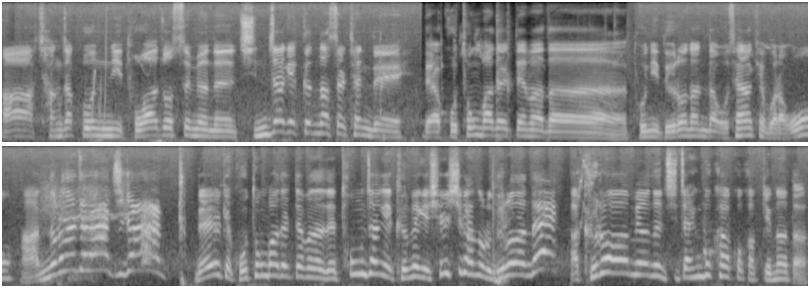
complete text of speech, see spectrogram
아 장작분이 도와줬으면은 진작에 끝났을 텐데 내가 고통받을 때마다 돈이 늘어난다고 생각해보라고? 안 늘어나잖아 지금! 내가 이렇게 고통받을 때마다 내 통장의 금액이 실시간으로 늘어난대? 아 그러면은 진짜 행복할 것 같긴 하다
